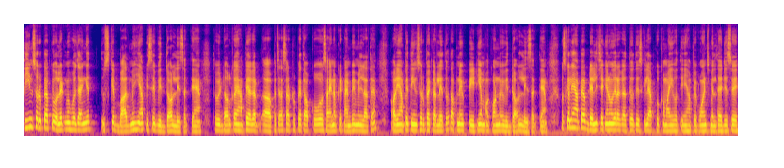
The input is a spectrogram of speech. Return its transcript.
तीन सौ रुपये आपके वॉलेट में हो जाएँगे, उसके बाद में ही आप इसे विदड्रॉल ले सकते हैं। तो विदड्रॉल का यहाँ पे अगर पचास साठ रुपये तो आपको साइनअप के टाइम पे मिल जाता है और यहाँ पे तीन सौ रुपये कर लेते हो तो अपने पेटीएम अकाउंट में विदड्रॉल ले सकते हैं। उसके लिए यहाँ पे आप डेली चेक इन वगैरह करते हो तो इसके लिए आपको कमाई होती है, यहाँ पे पॉइंट्स मिलते हैं जिससे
